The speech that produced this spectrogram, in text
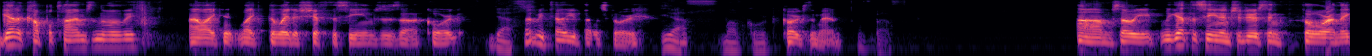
get a couple times in the movie. I like it. Like the way to shift the scenes is uh, Korg. Yes. Let me tell you about a story. Yes. Love Korg. Korg's the man. He's the best. Um, so we, we get the scene introducing Thor, and they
